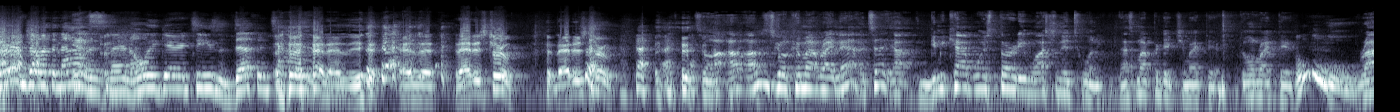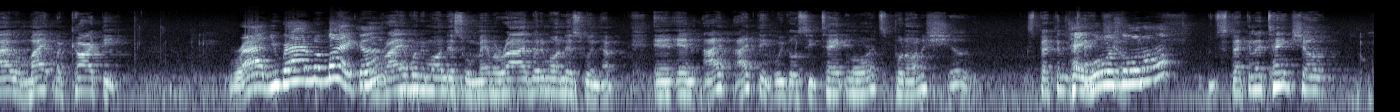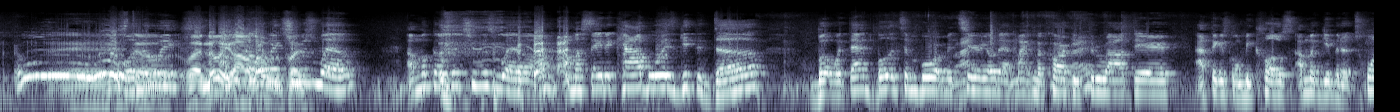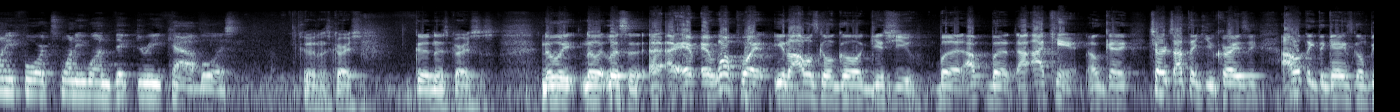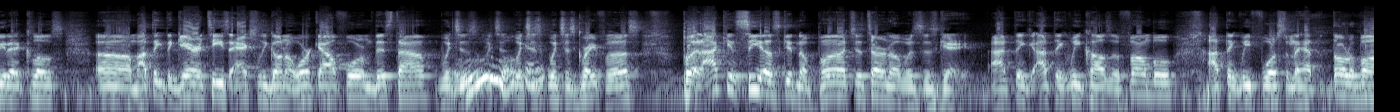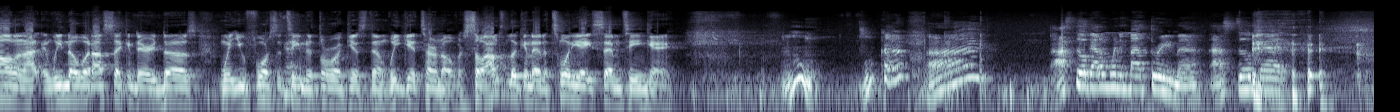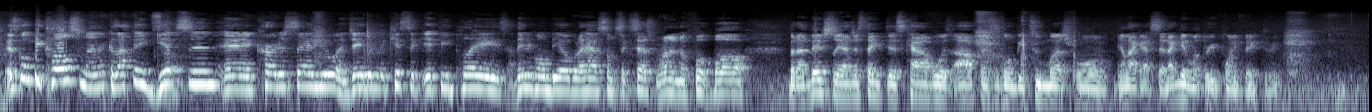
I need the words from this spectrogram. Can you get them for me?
heard Jonathan Allen, man. Only guarantees of death and taxes. That's it. That's it. That is true. That is true. so I, I'm just going to come out right now and tell you, uh, give me Cowboys 30, Washington 20. That's my prediction right there. Going right there. Ooh. Ride with Mike McCarthy. Ride, you riding with Mike, huh? I'm riding with him on this one, man. I'm ride with him on this one. Uh, And, and I, I think we're going to see Tank Lawrence put on a show. Expecting a Tank tank Lawrence show. going off? Expecting a tank show. Ooh, It's well, still- Newy, well, Newy I'm all gonna go over the with you as well. I'm gonna go with you as well. I'm, I'm gonna say the Cowboys get the dub, but with that bulletin board material that Mike McCarthy Right. threw out there, I think it's gonna be close. I'm gonna give it a 24-21 victory, Cowboys. Goodness gracious. Goodness gracious. No, Newy, listen. I, I, at- at one point, you know, I was gonna go against you, but I, but I, I can't. Okay, Church, I think you crazy. I don't think the game's gonna be that close. Um, I think the guarantees are actually gonna work out for them this time, which is Ooh, which is which is which is great for us. But I can see us getting a bunch of turnovers this game. I think I think we cause a fumble. I think we force them to have to throw the ball, and, I, and we know what our secondary does when you force a team to throw against them. We get turnovers. So I'm looking at a 28-17 game. Okay, all right. I still got to win it by three, man. I still got. it's gonna be close, man, because I think Gibson and Curtis Samuel and Jaden McKissic, if he plays, I think they're gonna be able to have some success running the football. But eventually, I just think this Cowboys offense is gonna be too much for them. And like I said, I give them a three point victory.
